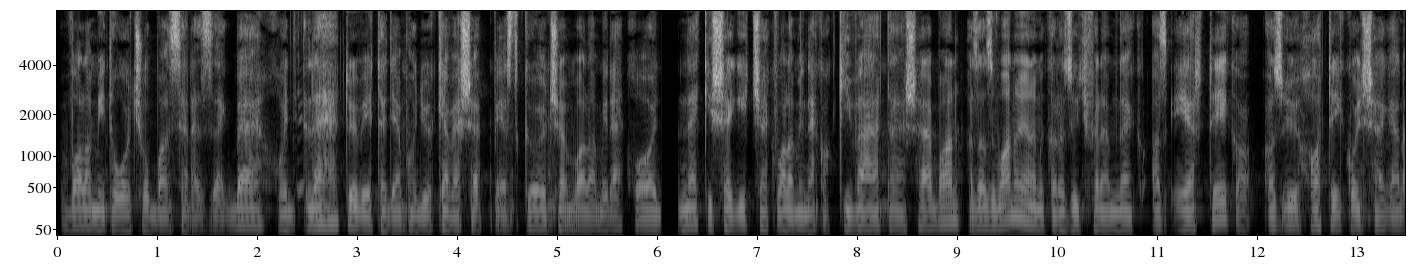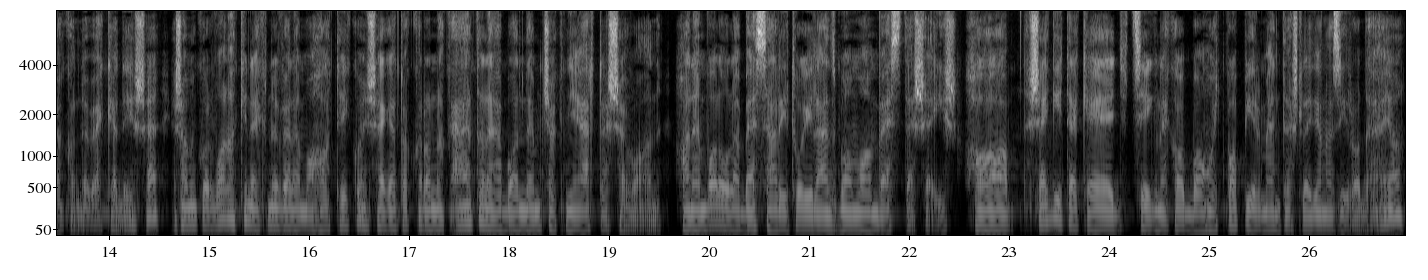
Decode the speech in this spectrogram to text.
valamit olcsóbban szerezzek be, hogy lehetővé tegyem, hogy ő kevesebb pénzt költsön valamire, hogy neki segítsek valaminek a kiváltásában, azaz van olyan, amikor az ügyfelemnek az érték, az ő hatékonyságának a növekedése, és amikor valakinek növelem a hatékonyságát, akkor annak általában nem csak nyertese van, hanem valahol a beszállítói láncban van vesztese is. Ha segítek egy cégnek abban, hogy papírmentes legyen az irodája,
